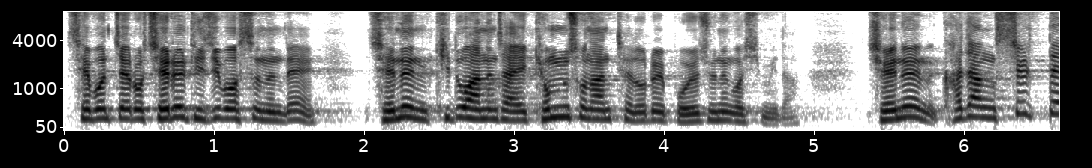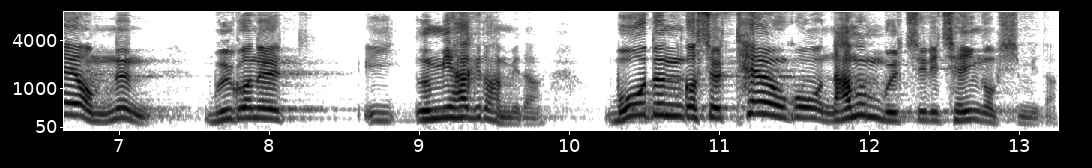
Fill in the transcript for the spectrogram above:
세 번째로 죄를 뒤집어 쓰는데 죄는 기도하는 자의 겸손한 태도를 보여주는 것입니다. 죄는 가장 쓸데없는 물건을 이- 의미하기도 합니다. 모든 것을 태우고 남은 물질이 죄인 것입니다.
